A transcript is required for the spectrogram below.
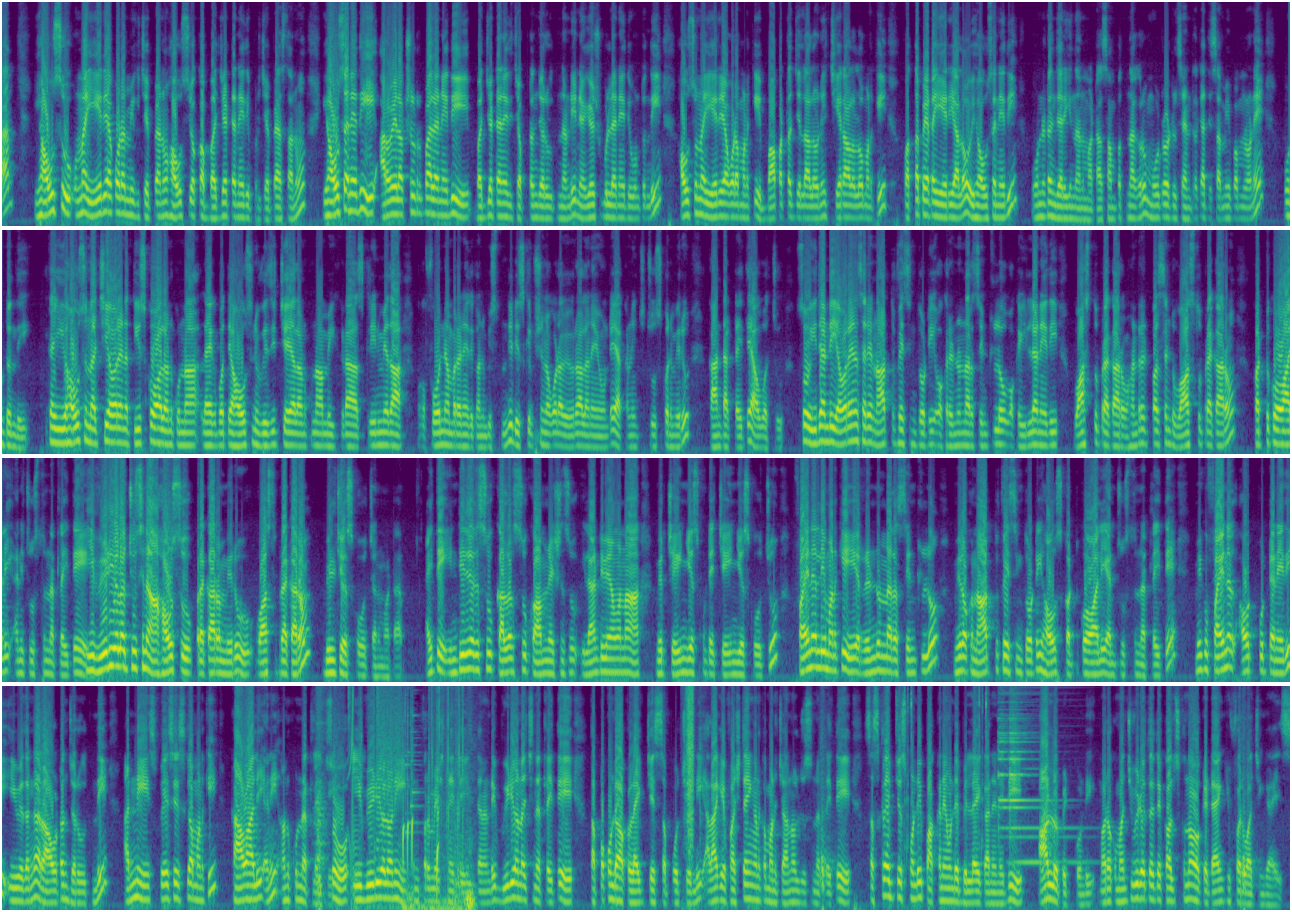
ఈ హౌస్ ఉన్న ఏరియా కూడా మీకు చెప్పాను. హౌస్ యొక్క బడ్జెట్ అనేది ఇప్పుడు చెప్పేస్తాను. ఈ హౌస్ అనేది అరవై లక్షల రూపాయలు అనేది బడ్జెట్ అనేది చెప్పడం జరుగుతుందండి. నెగోషియబుల్ అనేది ఉంటుంది. హౌస్ ఉన్న ఏరియా కూడా మనకి బాపట్ల జిల్లాలోని చీరాలలో మనకి కొత్తపేట ఏరియాలో ఈ హౌస్ అనేది ఉండటం జరిగింది అనమాట సంపత్ నగర్ మూడు రోడ్ల సెంటర్కి అతి సమీపంలోనే ఉంటుంది. ఇక ఈ హౌస్ నచ్చి ఎవరైనా తీసుకోవాలనుకున్నా లేకపోతే హౌస్ని విజిట్ చేయాలనుకున్నా మీకు ఇక్కడ స్క్రీన్ మీద ఒక ఫోన్ నెంబర్ అనేది కనిపిస్తుంది. డిస్క్రిప్షన్లో కూడా వివరాలు అనేవి ఉంటాయి. అక్కడ నుంచి చూసుకొని మీరు కాంటాక్ట్ అయితే అవ్వచ్చు. సో ఇదండి. ఎవరైనా సరే నార్త్ ఫేసింగ్ తోటి ఒక రెండున్నర సెంట్లో ఒక ఇల్లు అనేది వాస్తు ప్రకారం హండ్రెడ్ పర్సెంట్ వాస్తు ప్రకారం కట్టుకోవాలి అని చూస్తున్నట్లయితే ఈ వీడియోలో చూసిన హౌస్ ప్రకారం మీరు వాస్తు ప్రకారం బిల్డ్ చేసుకోవచ్చు అనమాట అయితే ఇంటీరియర్స్ కలర్స్ కాంబినేషన్స్ ఇలాంటివి ఏమైనా మీరు చేంజ్ చేసుకుంటే చేంజ్ చేసుకోవచ్చు. ఫైనల్లీ మనకి రెండున్నర సెంట్లో మీరు ఒక నార్త్ ఫేసింగ్ తోటి హౌస్ కట్టుకోవాలి అని చూస్తున్నట్లయితే మీకు ఫైనల్ అవుట్పుట్ అనేది ఈ విధంగా రావటం జరుగుతుంది. అన్ని స్పేసెస్గా మనకి కావాలి అని అనుకున్నట్లయితే. సో ఈ వీడియోలోని ఇన్ఫర్మేషన్ అయితే ఇంతేనండి. వీడియో నచ్చినట్లయితే తప్పకుండా ఒక లైక్ చేసి సపోర్ట్ చేయండి. అలాగే ఫస్ట్ టైం కనుక మన ఛానల్ చూస్తున్నట్లయితే సబ్స్క్రైబ్ చేసుకోండి. పక్కనే ఉండే బెల్ ఐకాన్ అనేది ఆల్లో పెట్టుకోండి. మరొక మంచి వీడియోతో అయితే కలుసుకుందాం. Okay thank you for watching guys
